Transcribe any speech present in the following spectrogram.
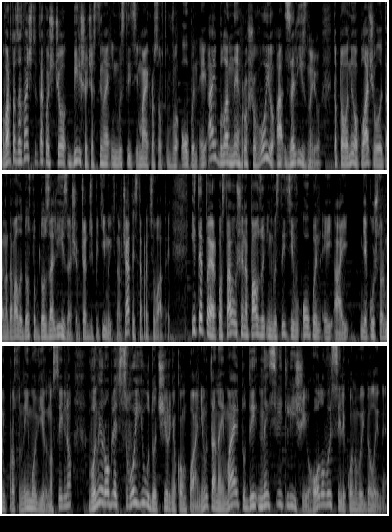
Варто зазначити також, що більша частина інвестицій Microsoft в OpenAI була не грошовою, а залізною, тобто вони оплачували та надавали доступ до заліза, щоб ChatGPT міг навчатись та працювати. І тепер, поставивши на паузу інвестиції в OpenAI, яку штормить просто неймовірно сильно, вони роблять свою дочірню компанію та наймають туди найсвітліші голови Силіконової долини.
